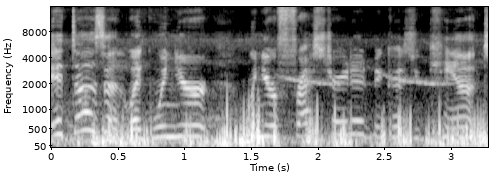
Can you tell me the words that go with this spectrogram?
it doesn't. Like when you're when you're frustrated because you can't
